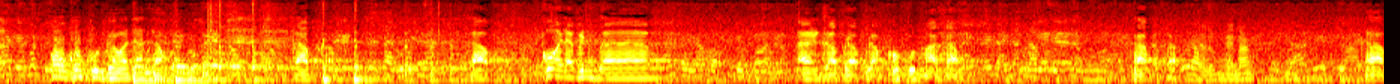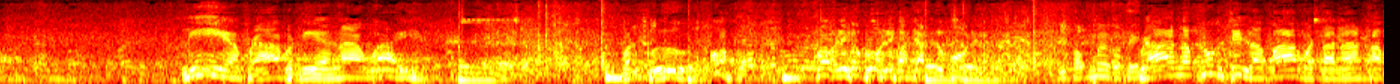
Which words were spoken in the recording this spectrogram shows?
น่าเกมัดโอ้ขอบคุณครับอาจารย์ครับ ครับครับครับก็ได้เป็นเอ่อขึ้นบ้านครับอ่าครับครับครับขอบคุณมากครับ ครับครับลุงให้นั่งครับ นี่พระปเนียหน้าไหวปันปื้ออ๋อพ่อเลยครับพ่อเลยครับอาจารย์ลูกพ่อเลยครับ พี่ตบมือก็เก่งพระนับนุ่นศิลปะวัฒนธรรม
